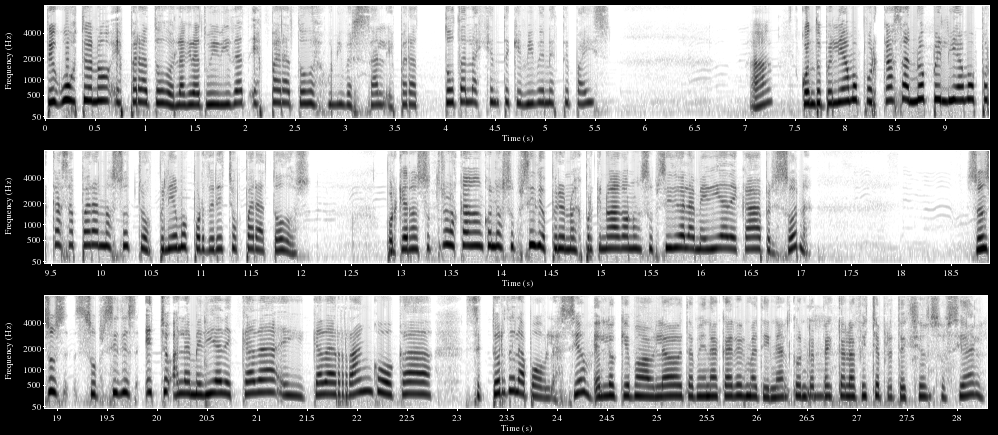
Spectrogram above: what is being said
Te guste o no, es para todos. La gratuidad es para todos, es universal. Es para toda la gente que vive en este país. ¿Ah? Cuando peleamos por casa, no peleamos por casas para nosotros, peleamos por derechos para todos. Porque a nosotros nos cagan con los subsidios, pero no es porque no hagan un subsidio a la medida de cada persona. Son sus subsidios hechos a la medida de cada eh, cada rango o cada sector de la población. Es lo que hemos hablado también acá en el matinal con respecto a la ficha de protección social.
